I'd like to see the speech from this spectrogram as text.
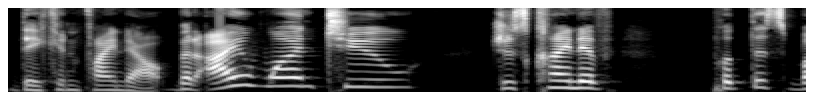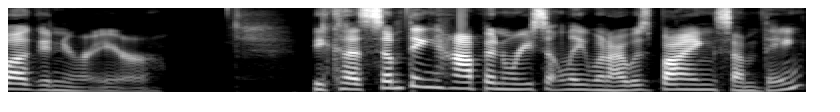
they can find out. But I want to just kind of put this bug in your ear because something happened recently when I was buying something.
